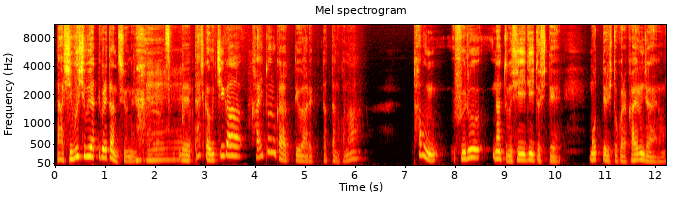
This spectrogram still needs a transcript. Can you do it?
なんか渋々やってくれたんですよね。で、確かうちが買い取るからっていうあれだったのかな？多分、フル、なんていうの CD として持ってる人から買えるんじゃないの？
